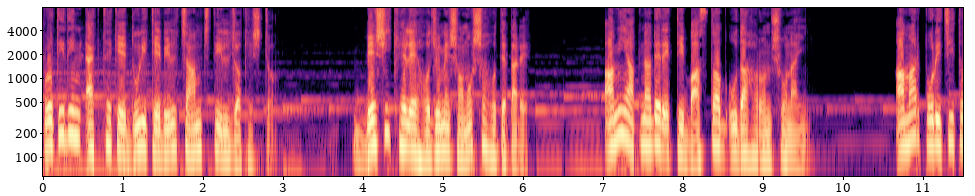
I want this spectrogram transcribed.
প্রতিদিন এক থেকে দুই টেবিল চামচ তিল যথেষ্ট। বেশি খেলে হজমে সমস্যা হতে পারে। আমি আপনাদের একটি বাস্তব উদাহরণ শোনাই। আমার পরিচিত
